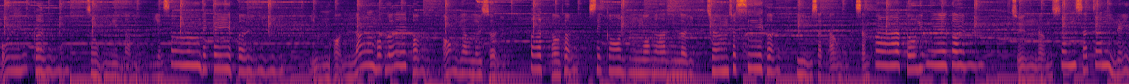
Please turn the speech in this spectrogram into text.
每一句，终面能人生的唏嘘，严寒冷漠里途，淌有泪水。不后退，拭干我眼泪，唱出诗句要实行，神不道语句，全能信实真理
